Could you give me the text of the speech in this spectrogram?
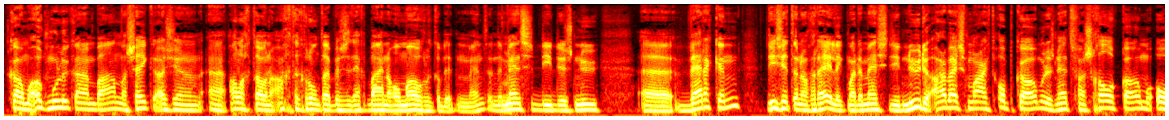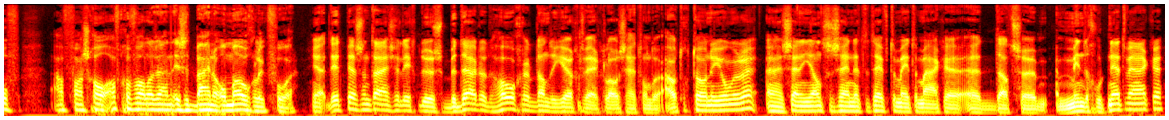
komen ook moeilijk aan een baan, maar zeker als je een uh, allochtone achtergrond hebt... is het echt bijna onmogelijk op dit moment. En de mensen die dus nu werken, die zitten nog redelijk. Maar de mensen die nu de arbeidsmarkt opkomen... dus net van school komen of van school afgevallen zijn... is het bijna onmogelijk voor. Ja, dit percentage ligt dus beduidend hoger... dan de jeugdwerkloosheid onder autochtone jongeren. Uh, Senne Jansen zei net, het heeft ermee te maken... Uh, dat ze minder goed netwerken.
